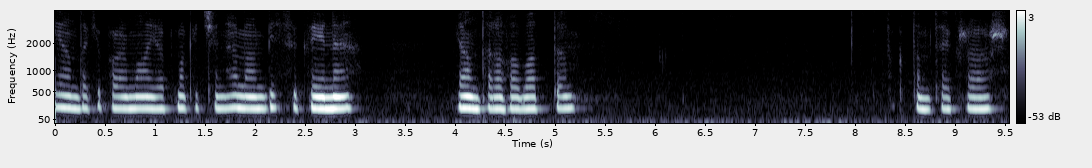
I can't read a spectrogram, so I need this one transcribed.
bir yandaki parmağı yapmak için hemen bir sık iğne yan tarafa battım. Sıktım tekrar.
